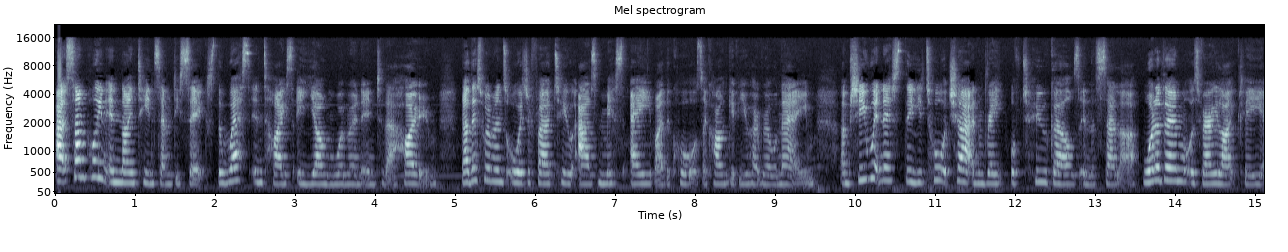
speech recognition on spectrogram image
At some point in 1976, the West enticed a young woman into their home. Now this woman's always referred to as Miss A by the courts, I can't give you her real name. Um, she witnessed the torture and rape of two girls in the cellar. One of them was very likely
